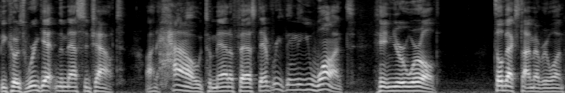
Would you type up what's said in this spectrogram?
because we're getting the message out on how to manifest everything that you want in your world. Till next time, everyone.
